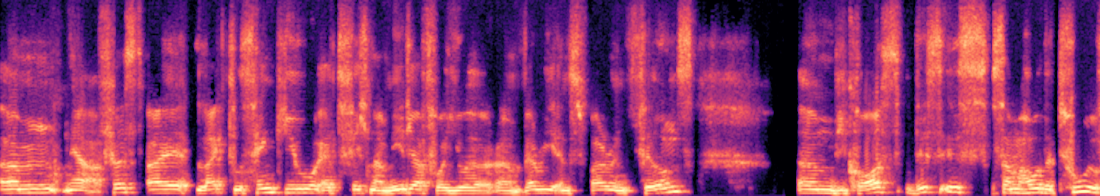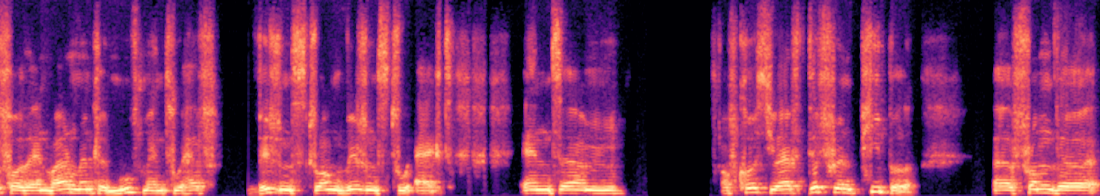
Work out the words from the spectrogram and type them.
Um, yeah, first I like to thank you at Fechner Media for your um, very inspiring films. um, because this is somehow the tool for the environmental movement to have visions, strong visions to act. And um, of course, you have different people uh, from the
